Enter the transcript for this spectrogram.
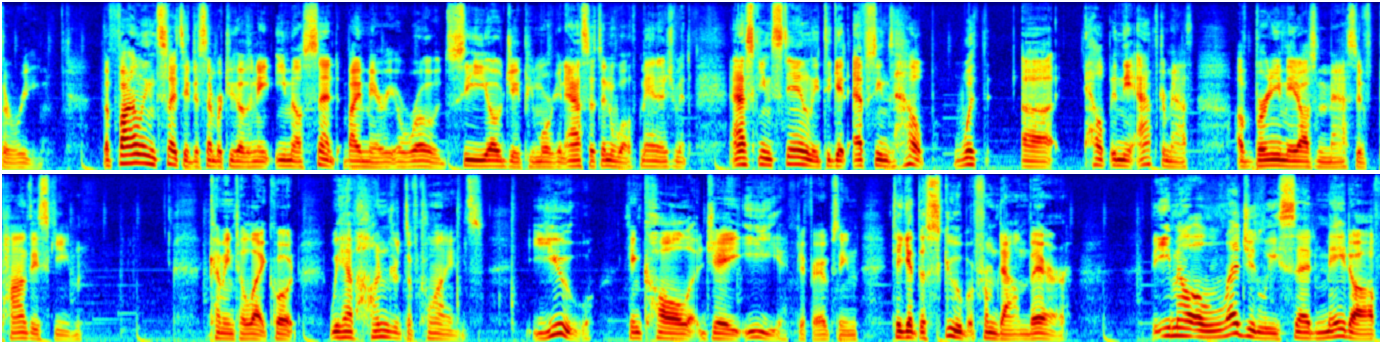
3. The filing cites a December 2008 email sent by Mary Erdoes, CEO of JP Morgan Assets and Wealth Management, asking Staley to get Epstein's help with uh, help in the aftermath of Bernie Madoff's massive Ponzi scheme. Coming to light, quote, "We have hundreds of clients. You can call J.E. Jeffrey Epstein to get the scoop from down there." The email allegedly said Madoff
